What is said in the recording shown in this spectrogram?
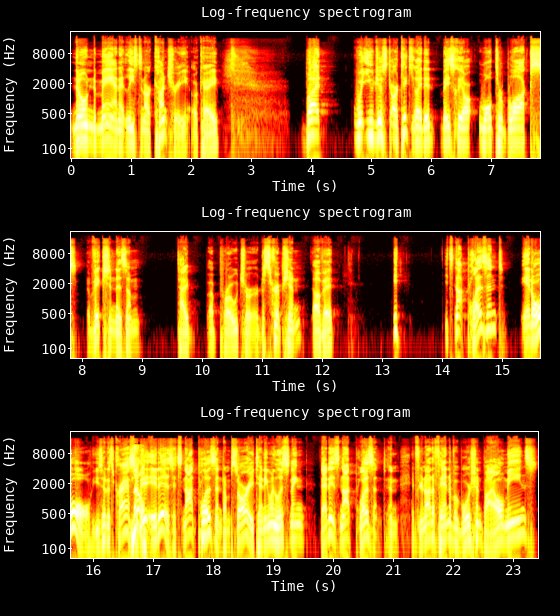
known to man, at least in our country, okay? But what you just articulated, basically Walter Block's evictionism type approach or, or description of it, it it's not pleasant at all. You said it's crass. No. It, it is. It's not pleasant. I'm sorry to anyone listening that is not pleasant. And if you're not a fan of abortion, by all means,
